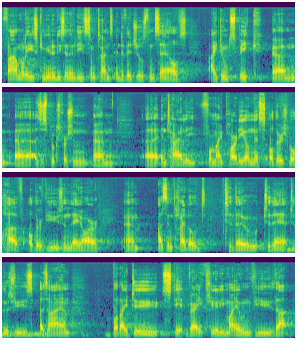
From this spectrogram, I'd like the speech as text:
families, communities, and indeed sometimes individuals themselves. I don't speak um, uh, as a spokesperson um, uh, entirely for my party on this. Others will have other views, and they are um, as entitled to, the, to, to those views as I am. But I do state very clearly my own view that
